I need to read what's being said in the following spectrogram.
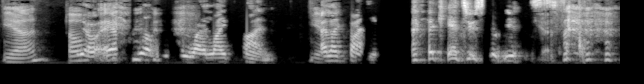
Yeah. Oh. You know, after do, I like fun. Yeah. I like funny. I can't do serious. Yes.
